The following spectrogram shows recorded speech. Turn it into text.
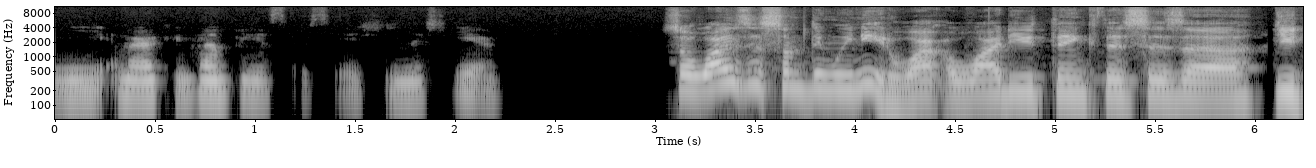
the American Glamping Association this year. So why is this something we need? Why why do you think this is a do you,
